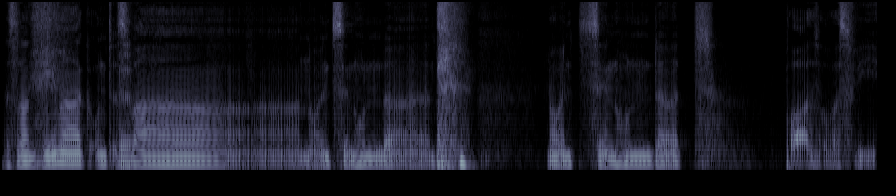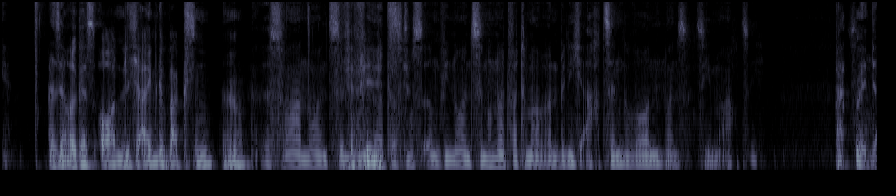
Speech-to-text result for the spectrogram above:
es war ein D-Mark und es war 1900, 1900, boah, sowas wie, Also Holger ist ordentlich eingewachsen. Ja. es war 1900, Verfilzt. das muss irgendwie 1900, warte mal, wann bin ich 18 geworden? 1987? Mit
